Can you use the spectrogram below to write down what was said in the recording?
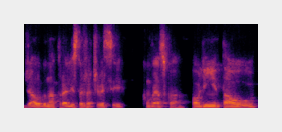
diálogo naturalista, eu já tive esse conversa com a Paulinha e tal.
